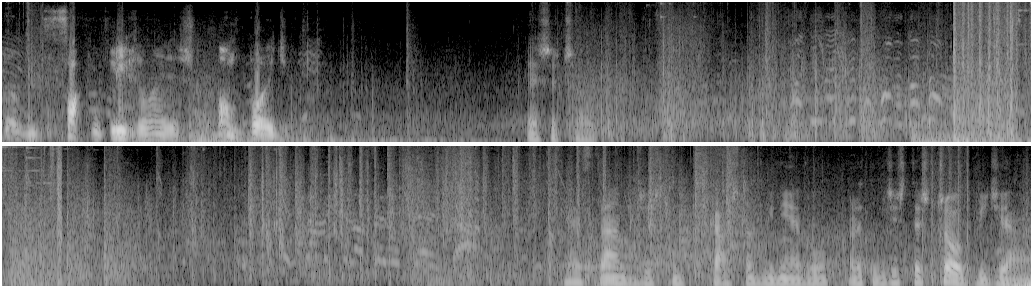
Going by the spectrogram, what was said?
Dat een fucking maar dit is pampootje. Jeszcze czołg. Jest tam gdzieś ten kasztan gniewu, ale tu gdzieś też czołg widziałem.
